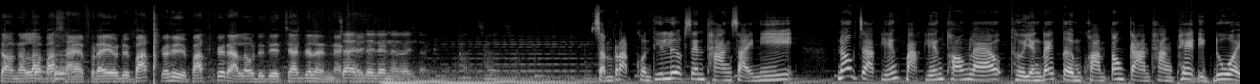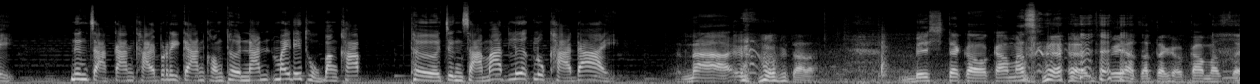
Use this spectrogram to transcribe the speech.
তখন আল্লাহ বাসায় প্রায় ওটা বাট করে বাট করে আলো ওটা দিয়ে চার দিলেন না চাইল্ড খাই। লাইনอะไรต่าง สำหรับคนที่เลือกเส้นทางสายนี้ นอกจากเลี้ยงปากเลี้ยงท้องแล้ว เธอยังได้เติมความต้องการทางเพศอีกด้วย เนื่องจากการขายบริการของเธอนั้นไม่ได้ถูกบังคับ เธอจึงสามารถเลือกลูกค้าได้ না তারা বিশ টাকাও কাম আছে দুই হাজার টাকাও কাম আছে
